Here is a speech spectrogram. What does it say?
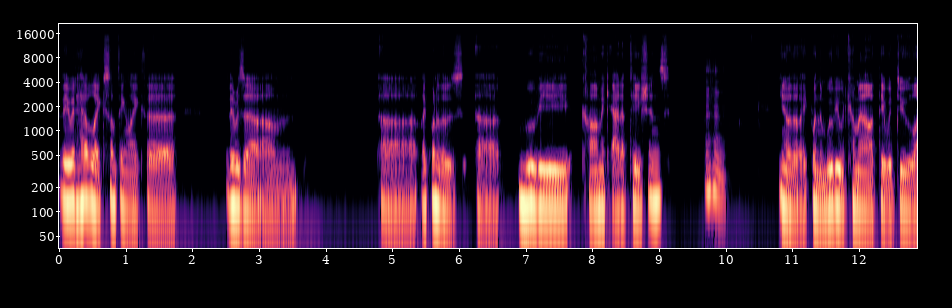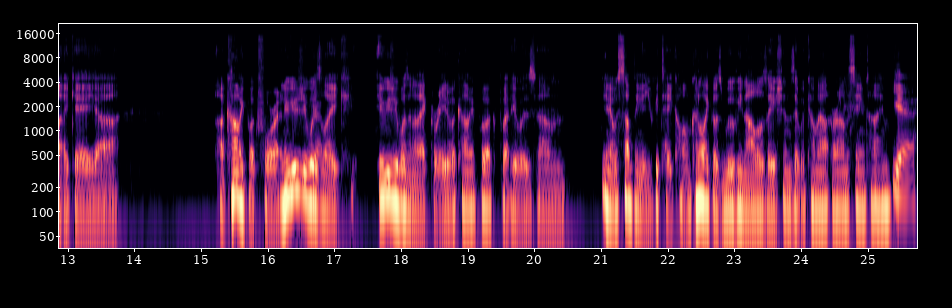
they would have like something like the, there was a, um, uh, like one of those uh, movie comic adaptations Mhm. you know, the, like when the movie would come out, they would do like a uh, a comic book for it, and it usually was Yeah. like it usually wasn't that great of a comic book, but it was um, you know it was something that you could take home, kind of like those movie novelizations that would come out around the same time. Yeah.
